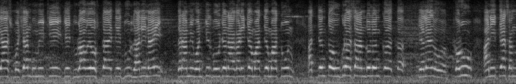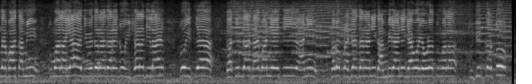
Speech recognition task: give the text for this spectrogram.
त्या स्मशानभूमीची जे दुराव्यवस्था आहे ते दूर झाली नाही. तर आम्ही वंचित बहुजन आघाडीच्या माध्यमातून अत्यंत उग्र असं आंदोलन क क- केल्या करू. आणि त्या संदर्भात आम्ही तुम्हाला या निवेदनाद्वारे जो इशारा दिला आहे तो इथल्या तहसीलदार साहेबांनी येते आणि सर्व प्रशासनाने गांभीर्याने घ्यावं एवढं तुम्हाला सूचित करतो.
